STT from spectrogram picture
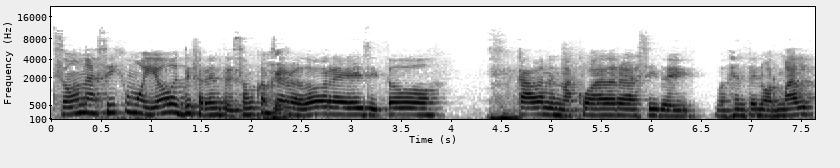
son así como yo, diferentes. Son conservadores y todo. Caban en la cuadra así de la gente normal.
